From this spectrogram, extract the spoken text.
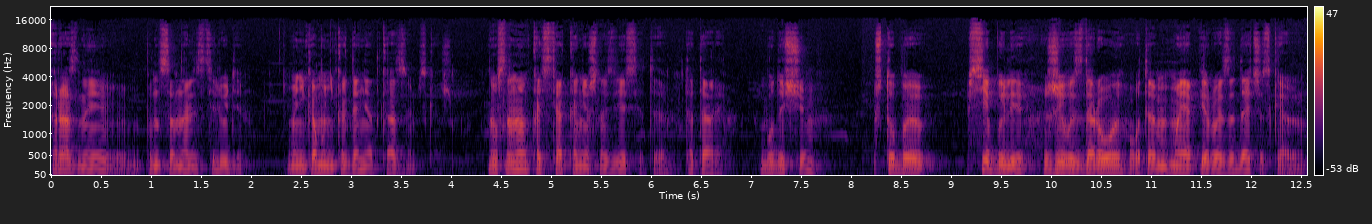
разные по национальности люди. Мы никому никогда не отказываем, скажем. Но в основном костяк, конечно, здесь это татары – в будущем, чтобы все были живы, здоровы. Вот это моя первая задача, скажем.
